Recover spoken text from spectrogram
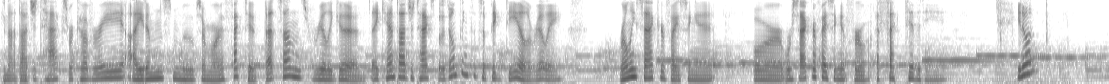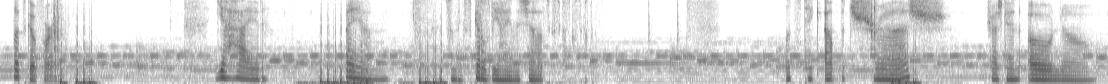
Cannot dodge attacks, recovery, items, moves are more effective. That sounds really good. I can't dodge attacks, but I don't think that's a big deal, really. We're only sacrificing it for... We're sacrificing it for effectivity. You know what? Let's go for it. You hide. Bam. Something scuttles behind the shelves. Let's take out the trash. Trash can. Oh no.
